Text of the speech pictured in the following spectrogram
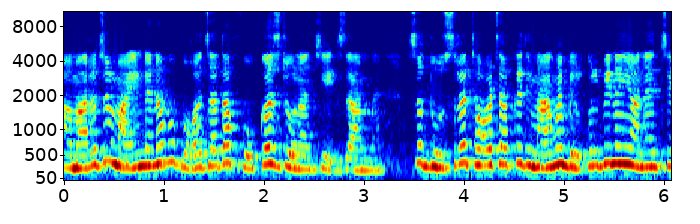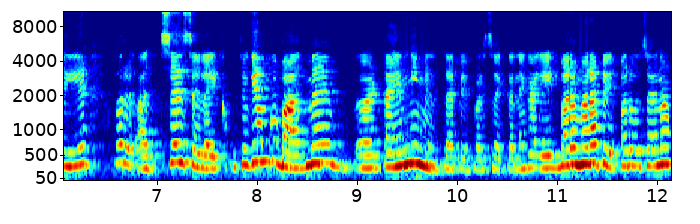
हमारा जो माइंड है ना वो बहुत ज़्यादा फोकस्ड होना चाहिए एग्ज़ाम में। सो so, दूसरे थॉट्स आपके दिमाग में बिल्कुल भी नहीं आने चाहिए और अच्छे से लाइक क्योंकि हमको बाद में टाइम नहीं मिलता है पेपर चेक करने का। एक बार हमारा पेपर हो जाए ना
